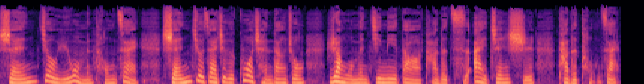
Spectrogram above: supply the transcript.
神就与我们同在，神就在这个过程当中，让我们经历到他的慈爱、真实，他的同在。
